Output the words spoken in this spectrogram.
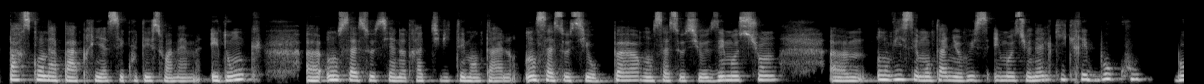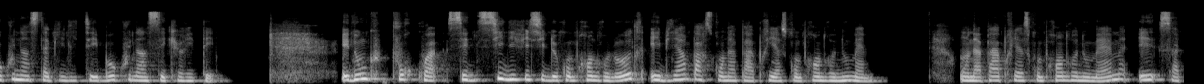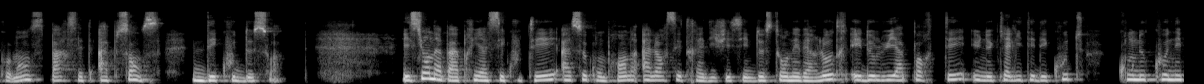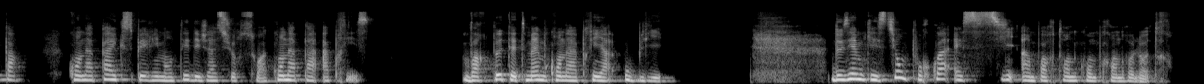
parce qu'on n'a pas appris à s'écouter soi-même. Et donc, euh, on s'associe à notre activité mentale, on s'associe aux peurs, on s'associe aux émotions, euh, on vit ces montagnes russes émotionnelles qui créent beaucoup, beaucoup d'instabilité, beaucoup d'insécurité. Et donc, pourquoi c'est si difficile de comprendre l'autre? Eh bien, parce qu'on n'a pas appris à se comprendre nous-mêmes. On n'a pas appris à se comprendre nous-mêmes et ça commence par cette absence d'écoute de soi. Et si on n'a pas appris à s'écouter, à se comprendre, alors c'est très difficile de se tourner vers l'autre et de lui apporter une qualité d'écoute qu'on ne connaît pas, qu'on n'a pas expérimenté déjà sur soi, qu'on n'a pas apprise, voire peut-être même qu'on a appris à oublier. Deuxième question, pourquoi est-ce si important de comprendre l'autre?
